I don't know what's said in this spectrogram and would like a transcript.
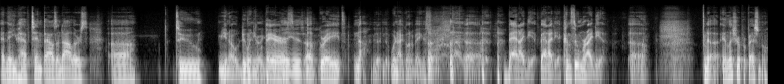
and then you have ten thousand dollars uh, to you know do any Go- go to repairs, Vegas, uh. upgrades. No, we're not going to Vegas. Uh, bad idea. Bad idea. Consumer idea. Uh, uh, unless you're a professional,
